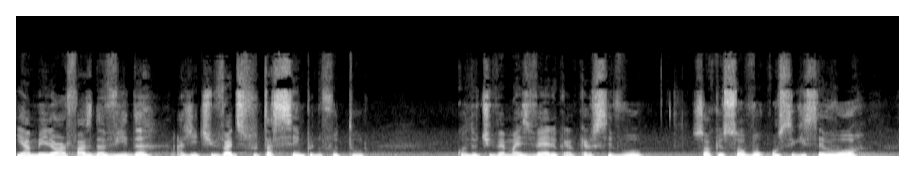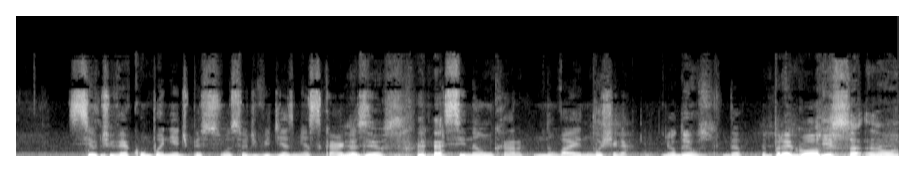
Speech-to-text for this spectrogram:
E a melhor fase da vida a gente vai desfrutar sempre no futuro. Quando eu tiver mais velho, eu quero, eu quero ser vô. Só que eu só vou conseguir ser vô se eu tiver companhia de pessoas, se eu dividir as minhas Meu cargas. Deus. Se não, cara, não vai, não vou chegar. Meu Deus. Entendeu? Você pregou. Sa... oh,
